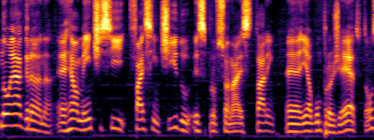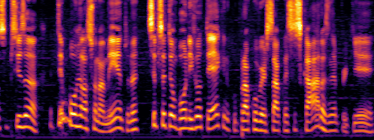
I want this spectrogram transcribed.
não é a grana, é realmente se faz sentido esses profissionais estarem é, em algum projeto. Então, você precisa ter um bom relacionamento, né? Você precisa ter um bom nível técnico para conversar com esses caras, né? Porque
